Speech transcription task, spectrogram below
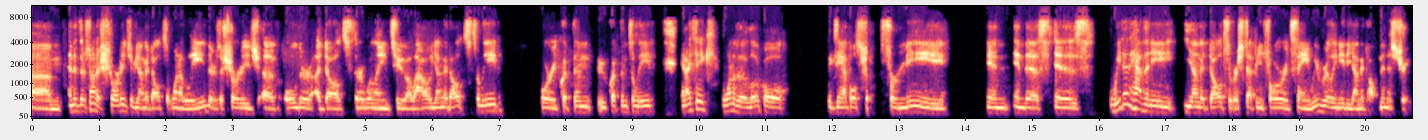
Um, and that there's not a shortage of young adults that want to lead. There's a shortage of older adults that are willing to allow young adults to lead or equip them equip them to lead. And I think one of the local examples for, for me in in this is we didn't have any young adults that were stepping forward saying we really need a young adult ministry.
